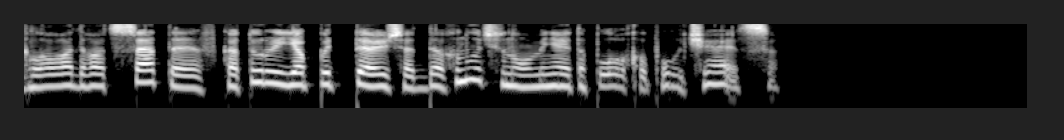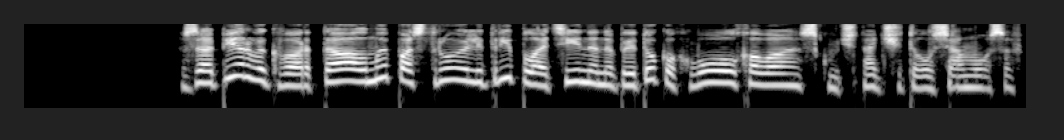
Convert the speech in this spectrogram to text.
Глава двадцатая, в которой я пытаюсь отдохнуть, но у меня это плохо получается. За первый квартал мы построили три плотины на притоках Волхова, скучно отчитывался Амосов.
